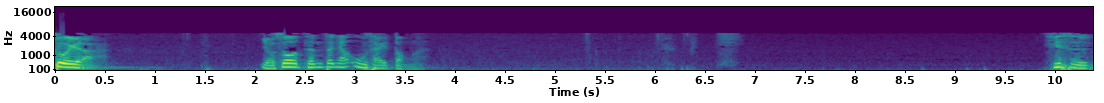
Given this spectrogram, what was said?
对啦，有时候真正要悟才懂啊。其实，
